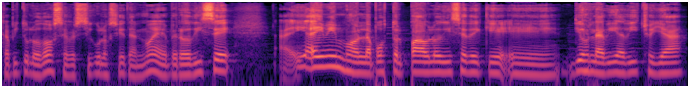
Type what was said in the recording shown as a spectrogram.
capítulo 12, versículos 7 al 9. Pero dice, ahí, ahí mismo el apóstol Pablo dice de que eh, Dios le había dicho ya,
